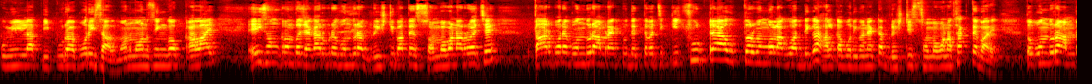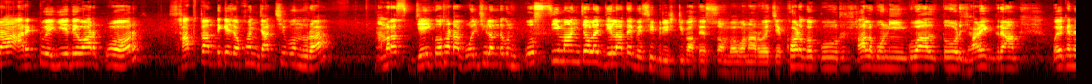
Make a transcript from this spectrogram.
কুমিল্লা, ত্রিপুরা, বরিশাল, মনমোহন সিংহ, কালাই, এই সংক্রান্ত জায়গার উপরে বন্ধুরা বৃষ্টিপাতের সম্ভাবনা রয়েছে। তারপরে বন্ধুরা আমরা একটু দেখতে পাচ্ছি কিছুটা উত্তরবঙ্গ লাগোয়ার দিকে হালকা পরিমাণে একটা বৃষ্টির সম্ভাবনা থাকতে পারে। তো বন্ধুরা আমরা আরেকটু এগিয়ে দেওয়ার পর সাতটার দিকে যখন যাচ্ছি বন্ধুরা আমরা যেই কথাটা বলছিলাম, দেখুন, পশ্চিমাঞ্চলের জেলাতে বেশি বৃষ্টিপাতের সম্ভাবনা রয়েছে। খড়গপুর, শালবনি গোয়ালতোড় ঝাড়গ্রাম, এখানে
